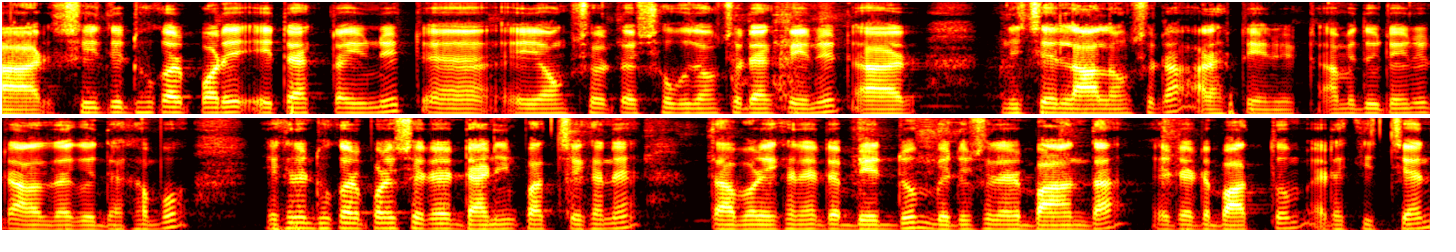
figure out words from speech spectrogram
আর সিঁড়িতে ঢোকার পরে এটা একটা ইউনিট এই অংশটা সবুজ অংশটা একটা ইউনিট। আর নিচে লাল অংশটা আর একটা ইউনিট। আমি দুটো ইউনিট আলাদা করে দেখাবো। এখানে ঢোকার পরে সেটা ডাইনিং পাচ্ছে এখানে। তারপরে এখানে একটা বেডরুম। বেডরুম একটা বারান্দা। এটা একটা বাথরুম একটা কিচেন।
